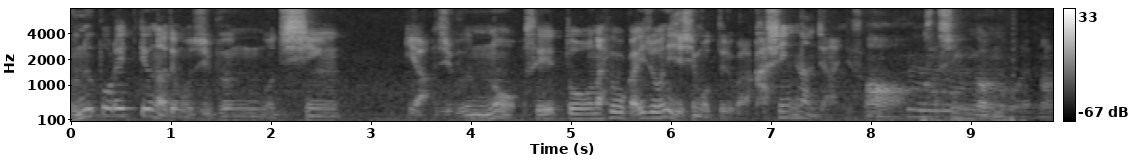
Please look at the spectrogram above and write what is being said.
うぬぼれっていうのはでも自分の自信いや自分の正当な評価以上に自信持ってるから過信なんじゃないんですか？ああうん。過信がうぬぼれなる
